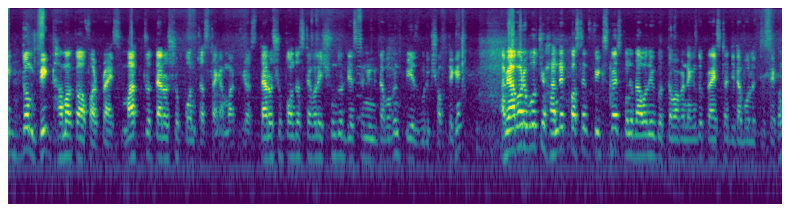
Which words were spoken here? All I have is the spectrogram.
একদম বিগ ধামাকা অফার প্রাইস মাত্র তেরোশো পঞ্চাশ টাকা। তেরোশো পঞ্চাশ টাকা হলে সুন্দর ড্রেসটা নিয়ে নিতে পারবেন পিএস বুড়িক সব থেকে। আমি আবারও বলছি হান্ড্রেড পার্সেন্ট ফিক্সড প্রাইস কোনো দামাদামি করতে পারবেন না, কিন্তু প্রাইসটা যেটা বলেছি এখন।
